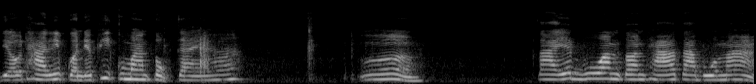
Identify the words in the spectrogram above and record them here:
เดี๋ยวทาลิปก่อนเดี๋ยวพี่กุมารตกใจนะคะเออ ตาเอ็ดบวมตอนเช้าตาบวมมาก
